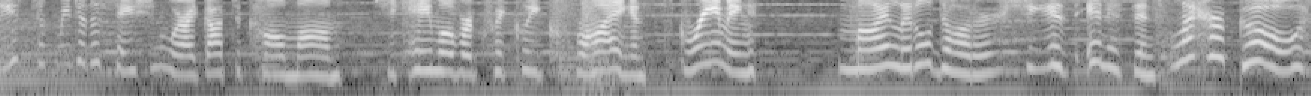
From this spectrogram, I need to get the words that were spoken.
Police took me to the station where I got to call mom. She came over quickly, crying and screaming. My little daughter, she is innocent. Let her go.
